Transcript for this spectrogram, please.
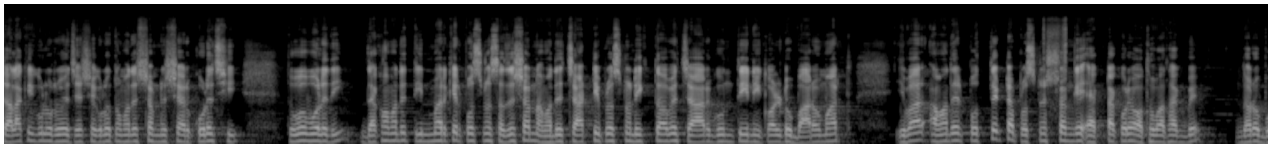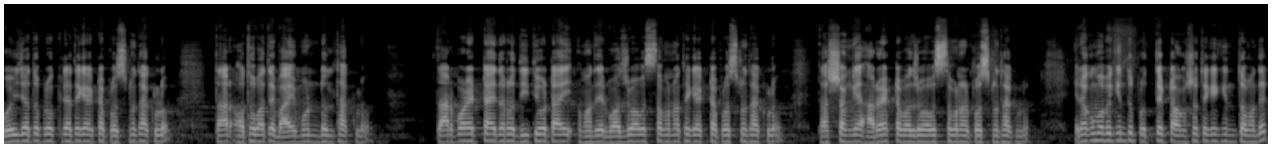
চালাকিগুলো রয়েছে সেগুলো তোমাদের সামনে শেয়ার করেছি। তবুও বলে দিই, দেখো আমাদের তিন মার্কের প্রশ্ন সাজেশন আমাদের চারটি প্রশ্ন লিখতে হবে, চার গুণ তিন ইকল টু বারো মার্ক এবার আমাদের প্রত্যেকটা প্রশ্নের সঙ্গে একটা করে অথবা থাকবে। ধরো বহির্জাত প্রক্রিয়া থেকে একটা প্রশ্ন থাকল, তার অথবাতে বায়ুমণ্ডল থাকল। তারপরেরটায় ধরো দ্বিতীয়টায় আমাদের বজ্র ব্যবস্থাপনা থেকে একটা প্রশ্ন থাকল, তার সঙ্গে আরও একটা বজ্র ব্যবস্থাপনার প্রশ্ন থাকল। এরকমভাবে কিন্তু প্রত্যেকটা অংশ থেকে কিন্তু আমাদের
